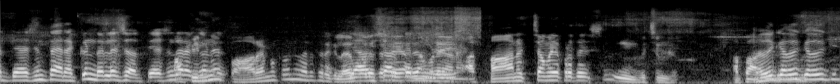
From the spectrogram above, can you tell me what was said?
അത്യാവശ്യം തിരക്കുണ്ടല്ലോ അത്യാവശ്യം തിരക്കുണ്ട്. പാറയമൊക്കെ വരെ തിരക്കില്ല. ആനച്ചമയ പ്രദേശം വെച്ചിട്ടുണ്ട്. അപ്പൊ അത് അതൊക്കെ അതൊക്കെ അതൊക്കെ.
